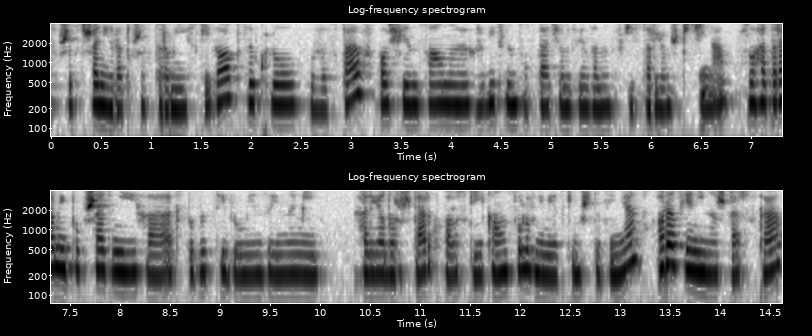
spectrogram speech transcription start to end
w przestrzeni ratusza staromiejskiego cyklu wystaw poświęconych wybitnym postaciom związanym z historią Szczecina. Bohaterami poprzednich e, ekspozycji był m.in. Heliodor Szterk, polski konsul w niemieckim Sztetynie oraz Janina Szczerska,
